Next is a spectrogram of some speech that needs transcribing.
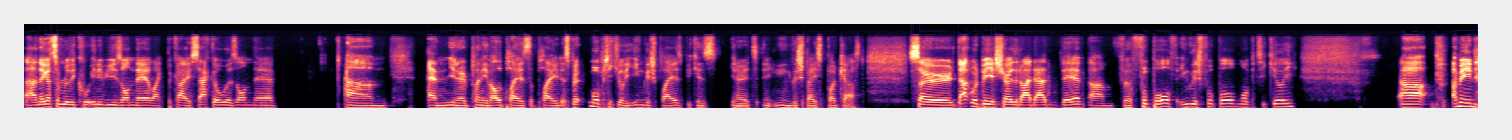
Uh, and they got some really cool interviews on there, like Bukayo Saka was on there. Um, and you know, plenty of other players that played, more particularly English players, because you know it's an English-based podcast. So that would be a show that I'd add there um, for football, for English football, more particularly. Uh, I mean,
